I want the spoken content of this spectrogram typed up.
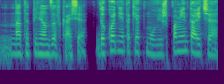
na te pieniądze w kasie. Dokładnie tak jak mówisz. Pamiętajcie,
